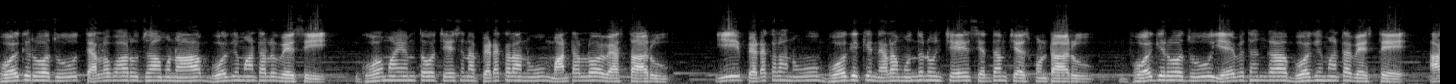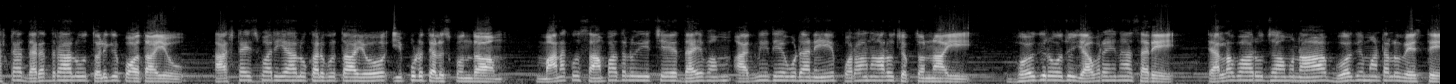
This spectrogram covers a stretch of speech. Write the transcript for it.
భోగి రోజు తెల్లవారుజామున భోగి మంటలు వేసి గోమయంతో చేసిన పిడకలను మంటల్లో వేస్తారు. ఈ పిడకలను భోగికి నెల ముందు నుంచే సిద్ధం చేసుకుంటారు. భోగి రోజు ఏ విధంగా భోగి మంట వేస్తే అష్ట దరిద్రాలు తొలగిపోతాయో అష్టైశ్వర్యాలు కలుగుతాయో ఇప్పుడు తెలుసుకుందాం. మనకు సంపదలు ఇచ్చే దైవం అగ్నిదేవుడని పురాణాలు చెప్తున్నాయి. భోగి రోజు ఎవరైనా సరే తెల్లవారుజామున భోగి మంటలు వేస్తే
